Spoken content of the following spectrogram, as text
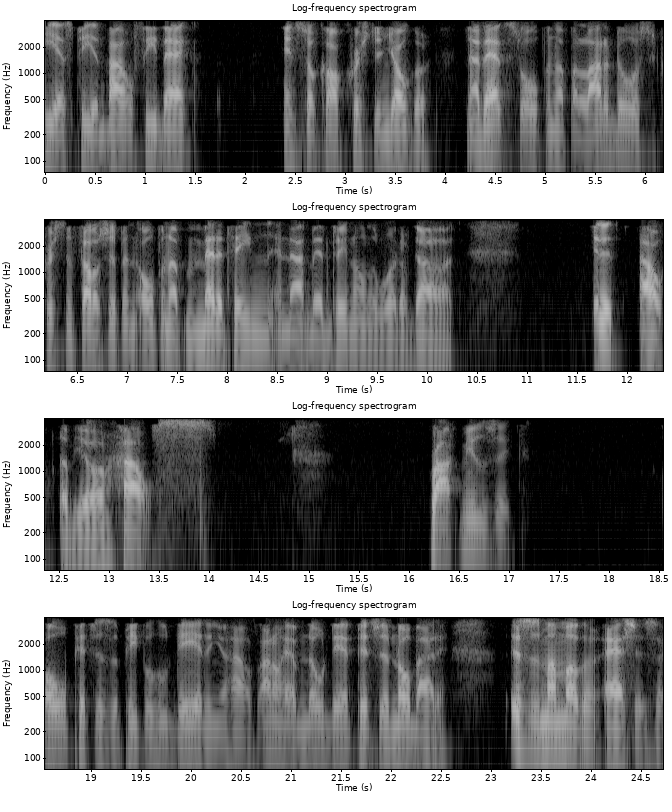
ESP and biofeedback, and so-called Christian yoga. Now that's to open up a lot of doors to Christian fellowship and open up meditating and not meditating on the Word of God. Get it out of your house. Rock music. Old pictures of people who dead in your house. I don't have no dead picture of nobody. This is my mother, ashes. I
